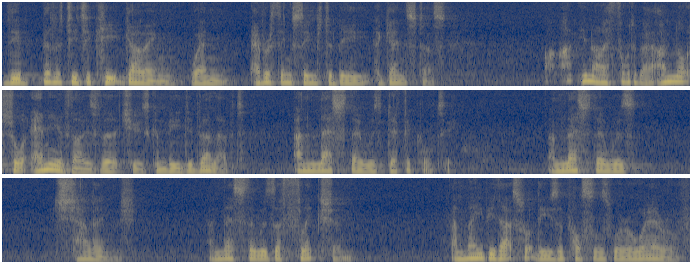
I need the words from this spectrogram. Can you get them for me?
the ability to keep going when everything seems to be against us. You know, I thought about it. I'm not sure any of those virtues can be developed unless there was difficulty, unless there was challenge, unless there was affliction, and maybe that's what these apostles were aware of.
